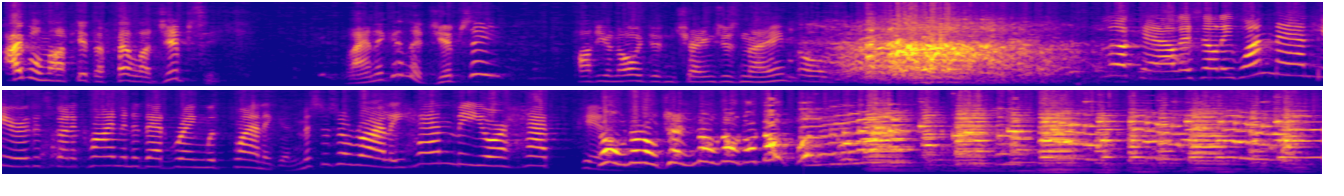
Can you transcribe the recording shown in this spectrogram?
I will not hit a fella gypsy. Flanagan, a gypsy? How do you know he didn't change his name? Oh, oh. Look, Al, there's only one man here that's going to climb into that ring with Flanagan. Mrs. O'Reilly, hand me your hat pin. no, no, no, Jane, no, no, no, no.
